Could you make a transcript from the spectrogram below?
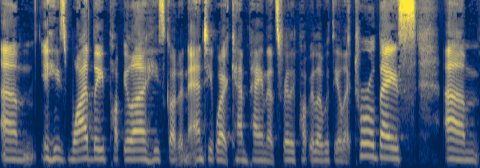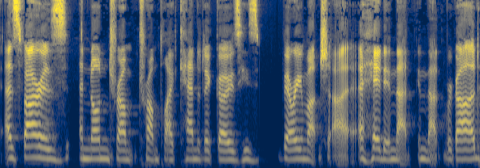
Um, he's widely popular. He's got an anti woke campaign that's really popular with the electoral base. Um, as far as a non Trump, Trump like candidate goes, he's very much uh, ahead in that in that regard.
